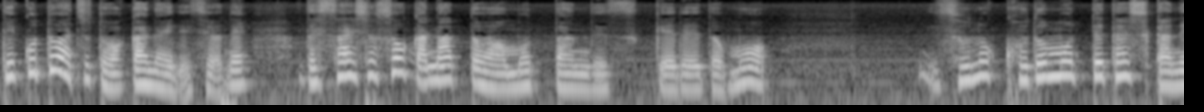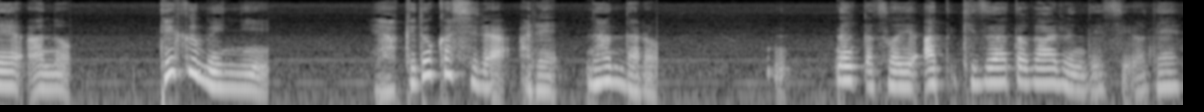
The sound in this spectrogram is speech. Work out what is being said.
てことはちょっと分かんないですよね。私最初そうかなとは思ったんですけれどもその子供って確かねあの手首にやけどかしらあれなんだろうなんかそういう傷跡があるんですよね。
